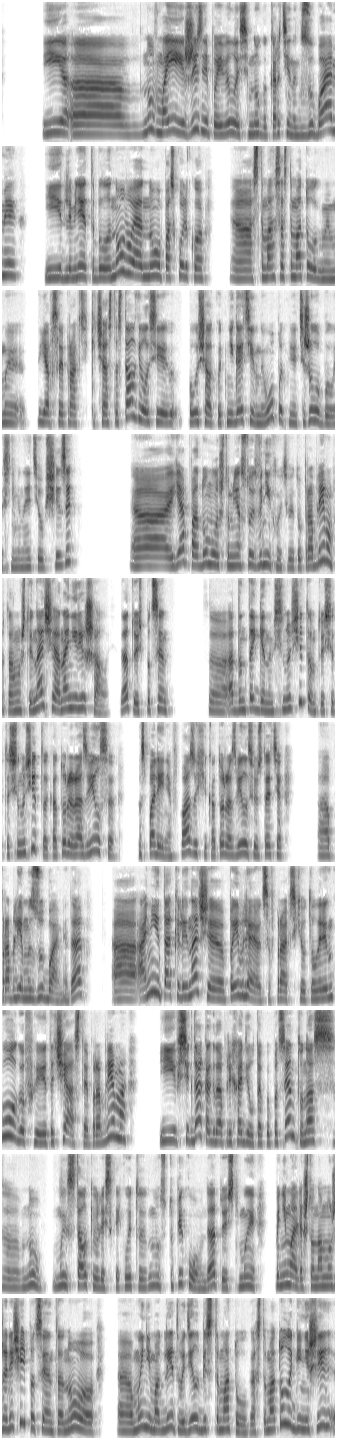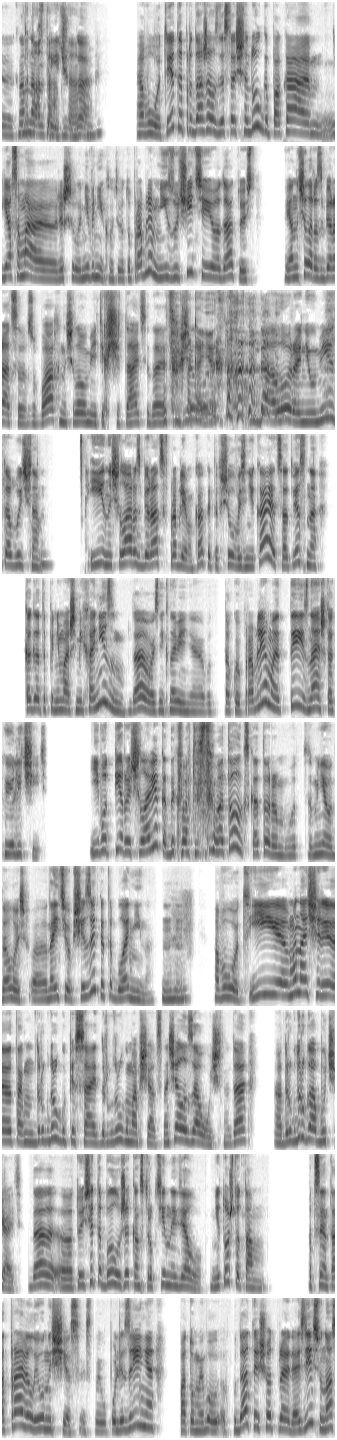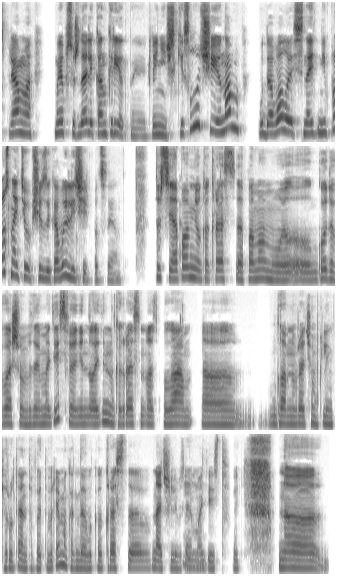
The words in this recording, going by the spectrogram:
И, э, ну, в моей жизни появилось много картинок с зубами, и для меня это было новое, но поскольку э, со стоматологами мы, я в своей практике часто сталкивалась и получала какой-то негативный опыт, мне тяжело было с ними найти общий язык, э, я подумала, что мне стоит вникнуть в эту проблему, потому что иначе она не решалась. Да? То есть пациент с адонтогенным синуситом, то есть это синусит, который развился воспаление в пазухе, которое развилось в результате а, проблемы с зубами, да, а они так или иначе появляются в практике у толарингологов, и это частая проблема. И всегда, когда приходил такой пациент, у нас, э, ну, мы сталкивались с какой-то, ну, с тупиком, да, то есть мы понимали, что нам нужно лечить пациента, но э, мы не могли этого делать без стоматолога. А стоматологи не шли э, к нам на навстречу, да. да. А вот. И это продолжалось достаточно долго, пока я сама решила не вникнуть в эту проблему, не изучить ее, да, то есть я начала разбираться в зубах, начала уметь их считать, да, это вообще Наконец. Да, Лора не умеют обычно. И начала разбираться в проблемах, как это все возникает. Соответственно, когда ты понимаешь механизм да, возникновения вот такой проблемы, ты знаешь, как ее лечить. И вот первый человек, адекватный стоматолог, с которым вот мне удалось э, найти общий язык, это была Нина. Угу. Вот. И мы начали там друг другу писать, друг с другом общаться. Сначала заочно, да, а друг друга обучать, да. Э, то есть это был уже конструктивный диалог. Не то, что там пациента отправил, и он исчез из твоего поля зрения, потом его куда-то еще отправили. А здесь у нас прямо мы обсуждали конкретные клинические случаи, и нам удавалось найти, не просто найти общий язык, а вылечить пациента. Слушайте, я помню как раз, э, по-моему, э, годы вашего взаимодействия Нина Владимировна как раз у нас была э, главным врачом клиники Рудента в это время, когда вы как раз э, начали взаимодействовать. Mm-hmm.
